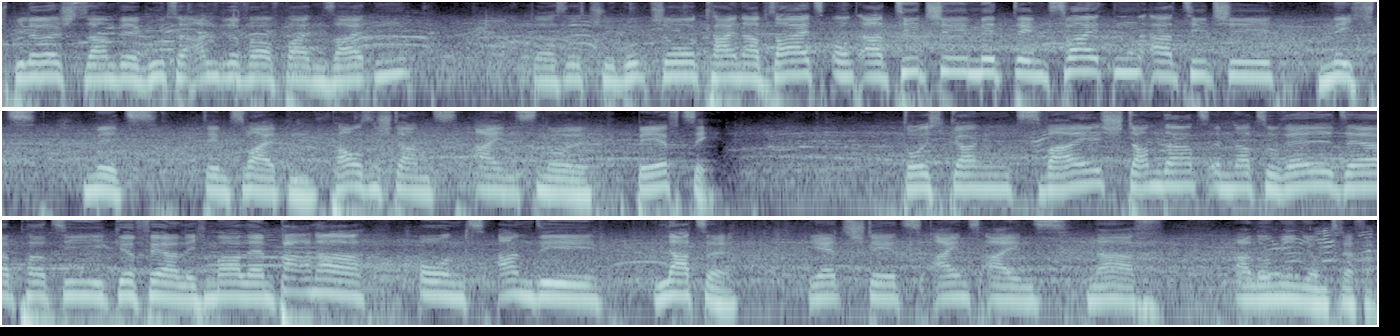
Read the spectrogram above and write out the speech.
Spielerisch sahen wir gute Angriffe auf beiden Seiten. Das ist Chubukcho, kein Abseits und Atici mit dem zweiten. Atici nicht mit dem zweiten. Pausenstand 1-0 BFC. Durchgang 2, Standards im Naturell der Partie gefährlich. Marlem Bana und Andy Latte. Jetzt steht's 1-1 nach Aluminiumtreffer.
